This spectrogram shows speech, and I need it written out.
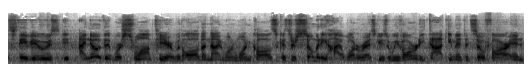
Steve, it was. It, I know that we're swamped here with all the 911 calls because there's so many high water rescues that we've already documented so far. And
